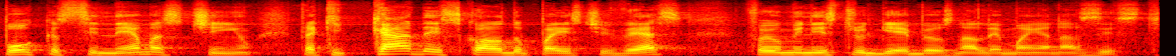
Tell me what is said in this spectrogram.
poucos cinemas tinham, para que cada escola do país tivesse, foi o ministro Goebbels na Alemanha nazista.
